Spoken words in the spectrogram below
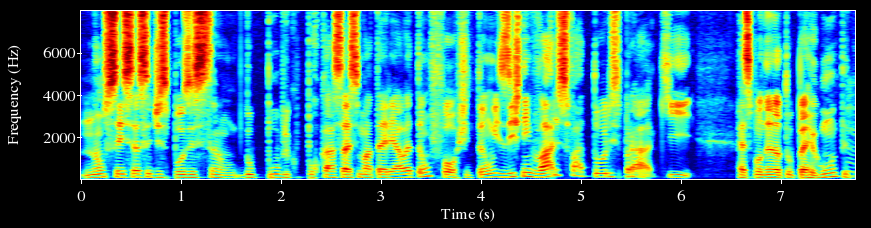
não sei se essa disposição do público por caçar esse material é tão forte. Então, existem vários fatores para que, respondendo a tua pergunta, uhum.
